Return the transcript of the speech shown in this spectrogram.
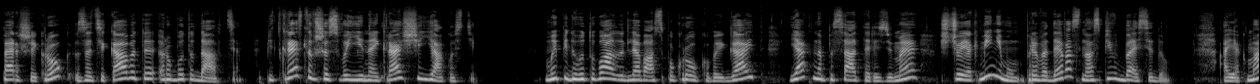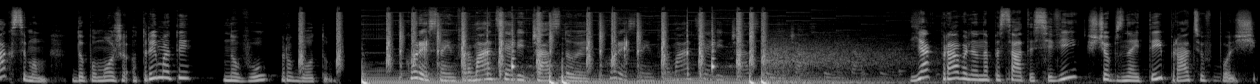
Перший крок зацікавити роботодавця, підкресливши свої найкращі якості. Ми підготували для вас покроковий гайд, як написати резюме, що як мінімум приведе вас на співбесіду, а як максимум допоможе отримати нову роботу. Корисна інформація від Do It. Корисна інформація від It. Як правильно написати CV, щоб знайти працю в Польщі?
